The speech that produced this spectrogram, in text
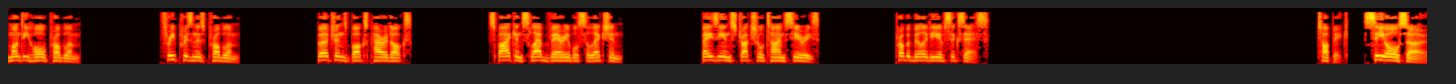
Monty Hall problem. Three prisoners problem. Bertrand's box paradox. Spike and slab variable selection. Bayesian structural time series. Probability of success. Topic. See also.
